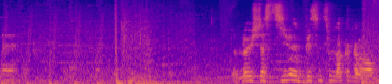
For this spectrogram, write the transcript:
Äh. Habe ich das Ziel ein bisschen zu locker genommen.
